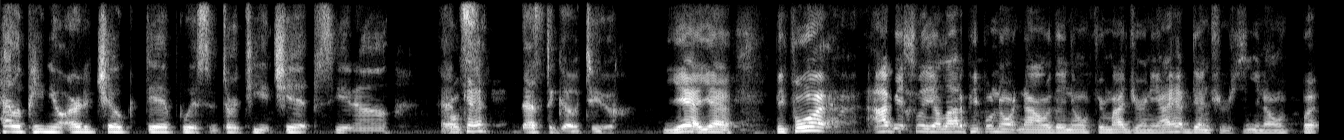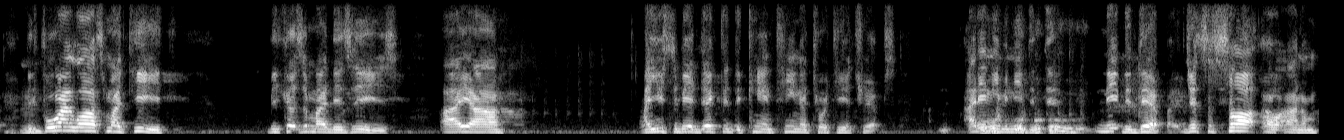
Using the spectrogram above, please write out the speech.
jalapeno artichoke dip with some tortilla chips. You know that's, okay. That's the go to. Yeah, yeah. Before, obviously, a lot of people know it now. They know through my journey. I have dentures, you know, but mm. before I lost my teeth because of my disease, I, uh, I used to be addicted to Cantina tortilla chips. I didn't even need the dip, need the dip. Just the salt on them.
